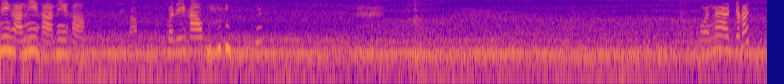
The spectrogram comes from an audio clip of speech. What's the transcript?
นี่ค่ะนี่ค่ะนี่ค่ะสวัสดีครับหัวหน้าจะรัด เต็มกล่องนะคะ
